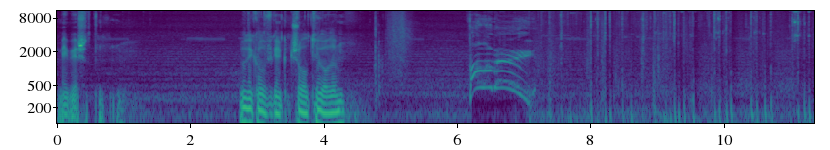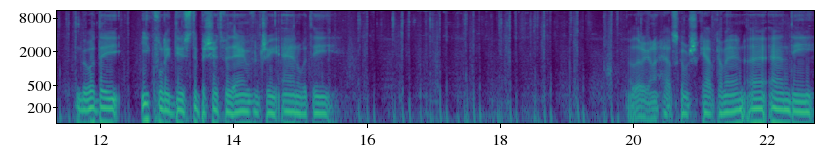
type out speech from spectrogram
maybe I should. Would be cool if you can control two of them. Follow me! But what they equally do stupid shit with their infantry and with the. Oh, they're gonna have skirmish cav coming in, uh, and the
